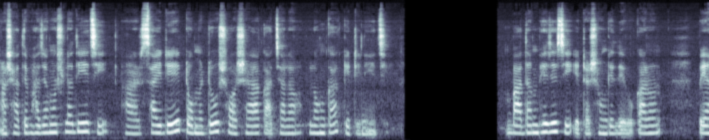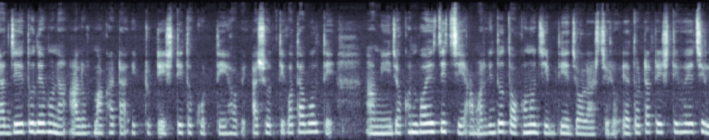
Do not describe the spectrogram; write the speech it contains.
আর সাথে ভাজা মশলা দিয়েছি আর সাইডে টমেটো, শসা, কাঁচা লঙ্কা কেটে নিয়েছি। বাদাম ভেজেছি, এটার সঙ্গে দেব। কারণ পেঁয়াজ যেহেতু দেবো না, আলুর মাখাটা একটু টেস্টি তো করতেই হবে। আর সত্যি কথা বলতে, আমি যখন ভয়েস দিচ্ছি, আমার কিন্তু তখনও জিভ দিয়ে জল আসছিল। এতটা টেস্টি হয়েছিল,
